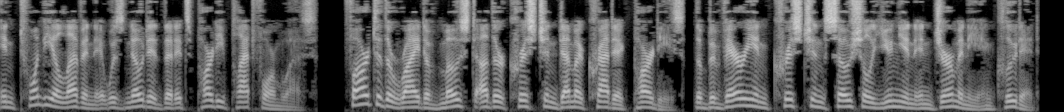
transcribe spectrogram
In 2011 it was noted that its party platform was Far to the right of most other Christian democratic parties, the Bavarian Christian Social Union in Germany included.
